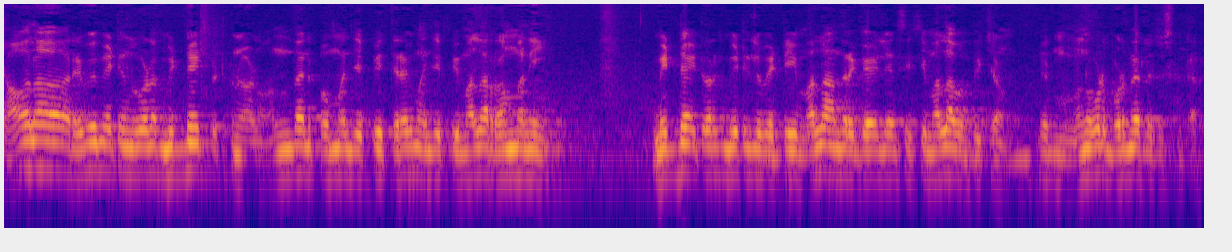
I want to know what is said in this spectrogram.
చాలా రివ్యూ మీటింగ్లు కూడా మిడ్ నైట్ పెట్టుకునేవాళ్ళం. అందరిని పొమ్మని చెప్పి తిరగమని చెప్పి మళ్ళా రమ్మని మిడ్ నైట్ వరకు మీటింగ్లు పెట్టి మళ్ళీ అందరికి గైడ్లైన్స్ ఇచ్చి మళ్ళీ పంపించాం. మీరు మొన్న కూడా బుడమేరలో చూసుకుంటారు.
